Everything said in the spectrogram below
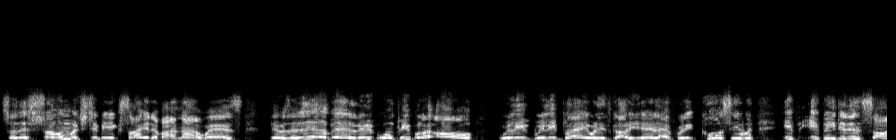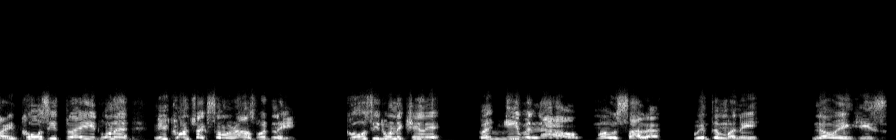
So there's so much to be excited about now. Whereas there was a little bit of lukewarm. People like, oh, will he will he play when he's got a year left? Will he? Of course he would. If if he didn't sign, of course he'd play. He'd want a new contract somewhere else, wouldn't he? Of course he'd want to kill it. But Hmm. even now, Mo Salah with the money, knowing he's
